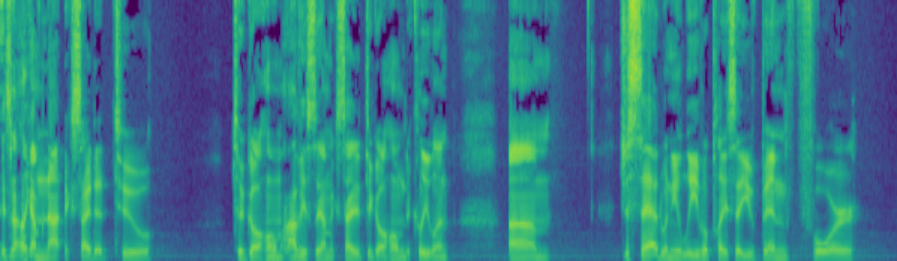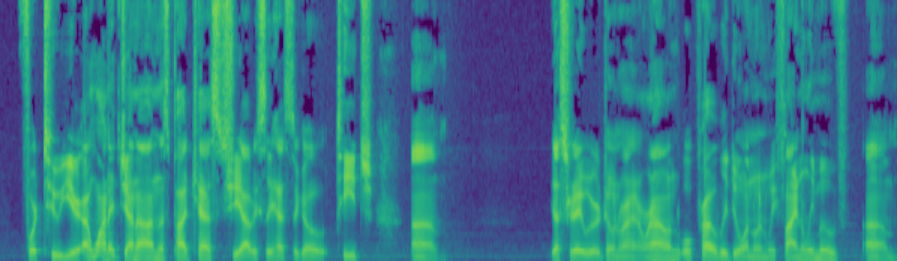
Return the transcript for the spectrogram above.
it's not like I'm not excited to to go home. Obviously, I'm excited to go home to Cleveland. Um, just sad when you leave a place that you've been for for two years. I wanted Jenna on this podcast. She obviously has to go teach. Um, yesterday we were doing running around. We'll probably do one when we finally move. Um,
